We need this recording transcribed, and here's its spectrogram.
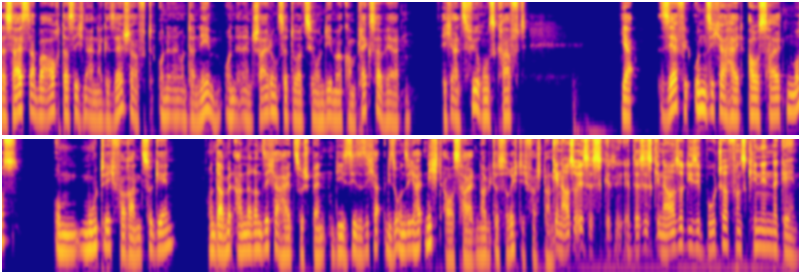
Das heißt aber auch, dass ich in einer Gesellschaft und in einem Unternehmen und in Entscheidungssituationen, die immer komplexer werden, ich als Führungskraft ja sehr viel Unsicherheit aushalten muss, um mutig voranzugehen und damit anderen Sicherheit zu spenden, die diese, Sicher diese Unsicherheit nicht aushalten. Habe ich das so richtig verstanden? Genau so ist es. Das ist genauso diese Botschaft von Skin in the Game.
